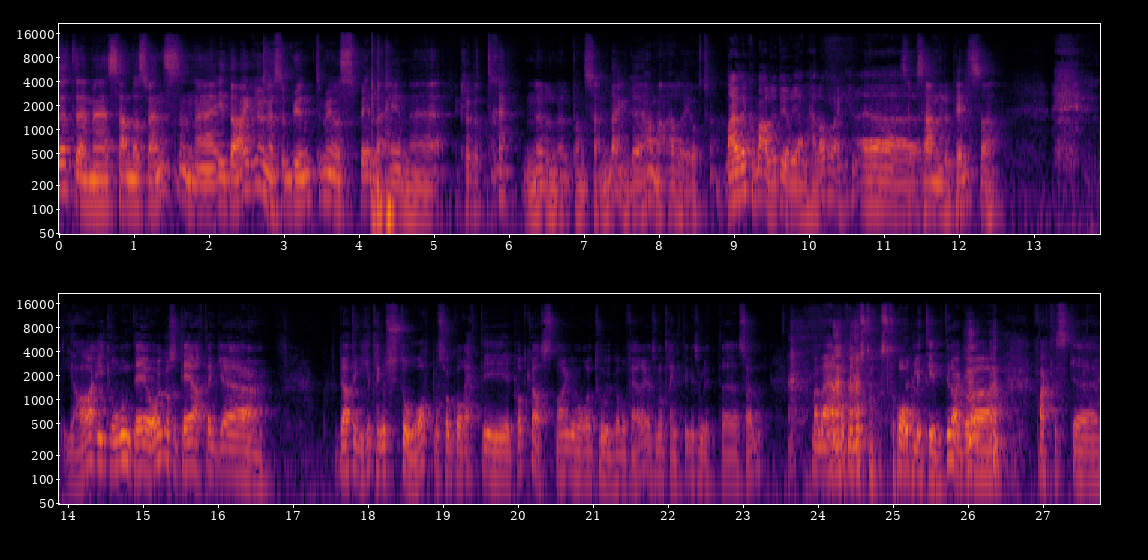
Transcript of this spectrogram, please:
fortsetter med Sander Svendsen. Eh, I dag Rune, så begynte vi å spille inn eh, klokka 13.00 på en søndag. Det har vi aldri gjort før. Nei, det kommer vi aldri til å gjøre igjen heller, tror jeg. Eh, Savner du pils, da? ja, i grunnen det òg. Og så det at jeg eh, Det at jeg ikke trenger å stå opp og så gå rett i podkast. Nå har jeg vært to uker på ferie, så nå trengte jeg liksom litt søvn. Men jeg måtte jo stå, stå opp litt tidlig i dag og faktisk eh,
